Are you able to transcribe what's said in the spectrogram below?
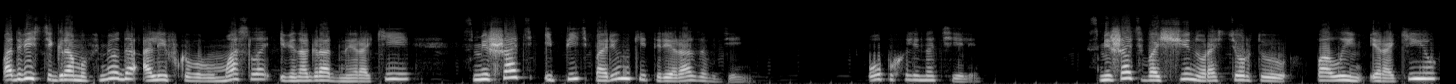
По 200 граммов меда, оливкового масла и виноградной ракии смешать и пить по рюмке три раза в день опухоли на теле. Смешать вощину, растертую полынь и ракию,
